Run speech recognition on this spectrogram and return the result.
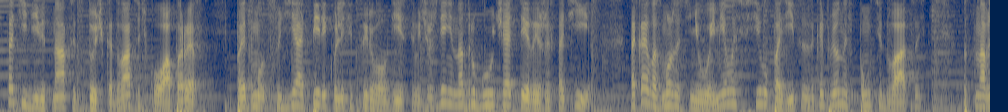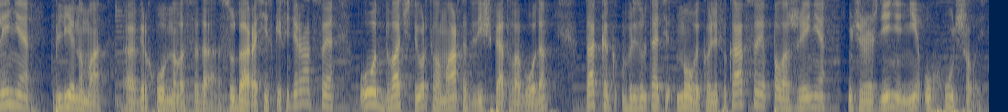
статьи 19.20 КоАП РФ. Поэтому судья переквалифицировал действие учреждения на другую часть этой же статьи. Такая возможность у него имелась в силу позиции, закрепленной в пункте 20 постановления Пленума э, Верховного Суда, Суда Российской Федерации от 24 марта 2005 года, так как в результате новой квалификации положение учреждения не ухудшилось.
